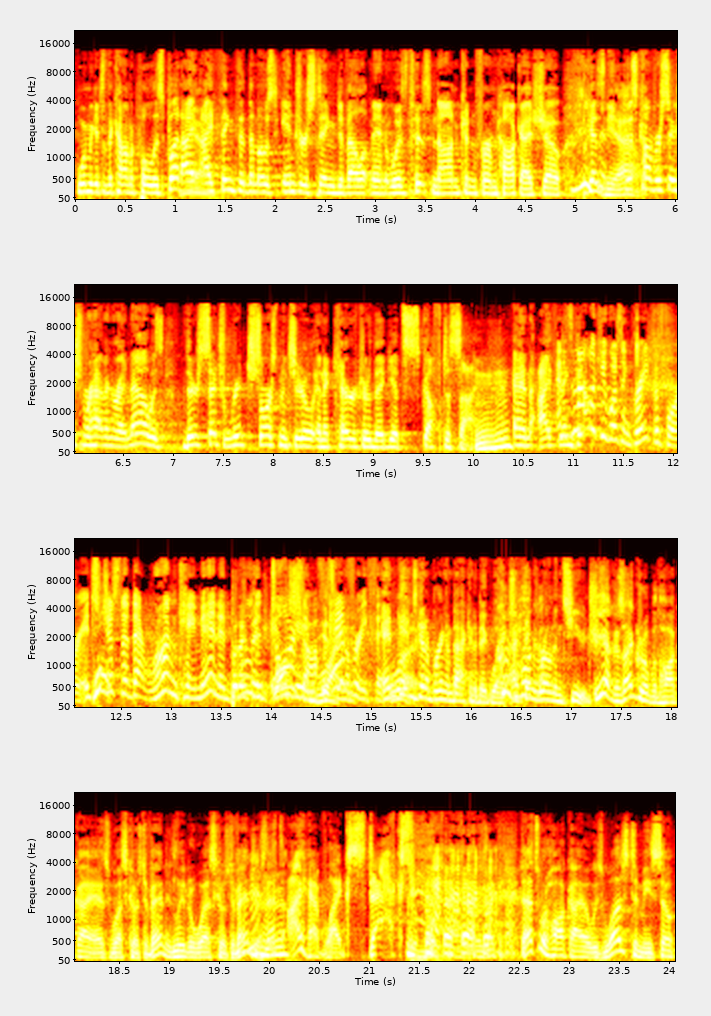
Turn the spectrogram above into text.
when we get to the comic pull list. But Yeah. I, I think that the most interesting development was this non-confirmed Hawkeye show because Yeah. this conversation we're having right now is there's such rich source material in a character that gets scuffed aside, Mm-hmm. and I And think it's that, not like he wasn't great before. It's Well, just that that run came in and but I blew the doors Endgame off is gonna- everything. Endgame's going to bring him back in a big way. I Because think Ronan's huge. Yeah, because I grew up with Hawkeye as West Coast Avengers, leader of West Coast Avengers. That's I have like stacks. Of those characters. Like, that's what Hawkeye always was to me. So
